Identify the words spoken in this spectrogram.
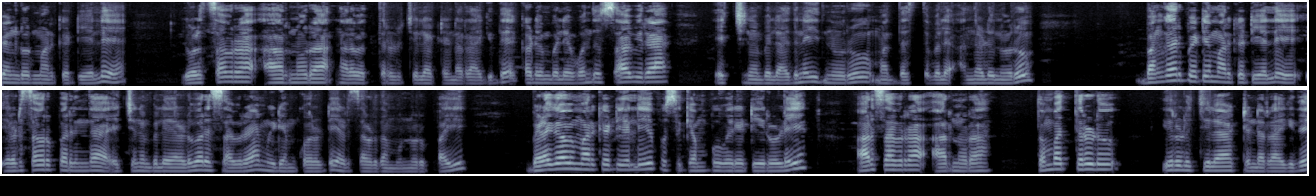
ಬೆಂಗಳೂರು ಮಾರ್ಕೆಟಿಯಲ್ಲಿ ಏಳು ಸಾವಿರ ಆರುನೂರ ನಲವತ್ತೆರಡು ಚೀಲ ಟೆಂಡರ್ ಆಗಿದೆ. ಕಡಿಮೆ ಬೆಲೆ ಒಂದು ಸಾವಿರ, ಹೆಚ್ಚಿನ ಬೆಲೆ ಹದಿನೈದು ನೂರು ಮಧ್ಯಸ್ಥ ಬೆಲೆ ಹನ್ನೆರಡು ನೂರು ಬಂಗಾರಪೇಟೆ ಮಾರ್ಕೆಟಿಯಲ್ಲಿ ಎರಡು ಸಾವಿರ ರೂಪಾಯಿಂದ ಹೆಚ್ಚಿನ ಬೆಲೆ ಎರಡೂವರೆ ಸಾವಿರ ಮೀಡಿಯಂ ಕ್ವಾಲಿಟಿ ಎರಡು ಸಾವಿರದ ಮುನ್ನೂರು ರೂಪಾಯಿ. ಬೆಳಗಾವಿ ಮಾರ್ಕೆಟಿಯಲ್ಲಿ ಪುಸ್ತಕ ಕೆಂಪು ವೆರೈಟಿ ಈರುಳ್ಳಿ, ಆರು ಸಾವಿರ ಆರುನೂರ ತೊಂಬತ್ತೆರಡು ಈರುಳ್ಳಿ ಚೀಲ ಟೆಂಡರ್ ಆಗಿದೆ.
